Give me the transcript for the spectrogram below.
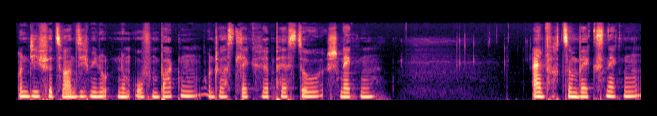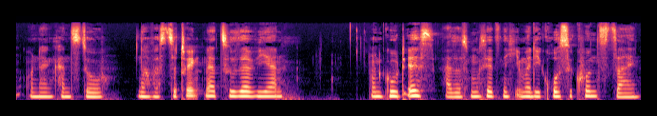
und die für 20 Minuten im Ofen backen und du hast leckere Pesto-Schnecken. Einfach zum Wegsnacken und dann kannst du noch was zu trinken dazu servieren und gut ist. Also es muss jetzt nicht immer die große Kunst sein.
